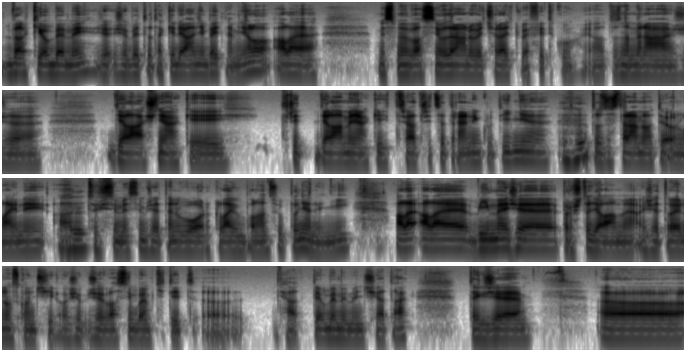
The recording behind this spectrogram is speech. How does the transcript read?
velký objemy, že, že by to tak ideálně být nemělo, ale my jsme vlastně od rána do večera ve fitku. Jo? To znamená, že děláš nějakých tři, děláme nějakých třeba 30 tréninků týdně, Mhm. a to se staráme o ty online, a což si myslím, že ten work-life balance úplně není. Ale, ale víme, že proč to děláme a že to jednou skončí, jo, že, že vlastně budeme chtít jít, uh, dělat ty objemy menší a tak. Takže uh,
